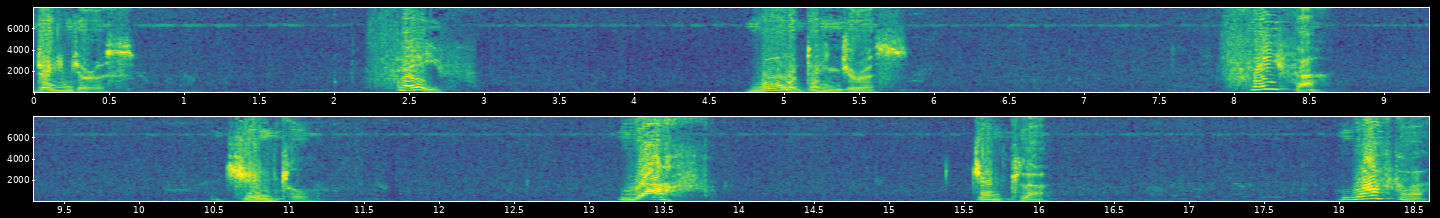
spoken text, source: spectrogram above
Dangerous. Safe. More dangerous. Safer. Gentle. Rough. Gentler. Rougher.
